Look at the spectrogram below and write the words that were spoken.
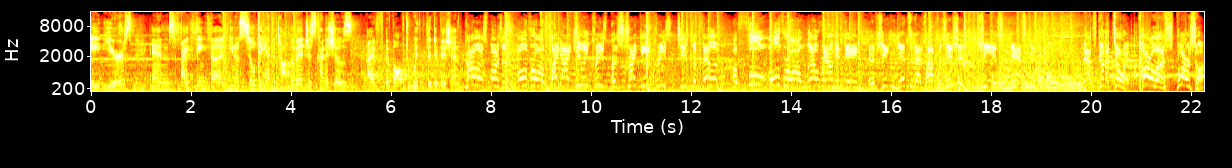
eight years. And I think that, you know, still being at the top of it just kind of shows I've evolved with the division. Carla Esparza's overall fight IQ increased, her striking increased. She's developed a full overall well-rounded game. And if she can get to that top position, she is nasty. Oh. That's gonna do it. Carla Esparza.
